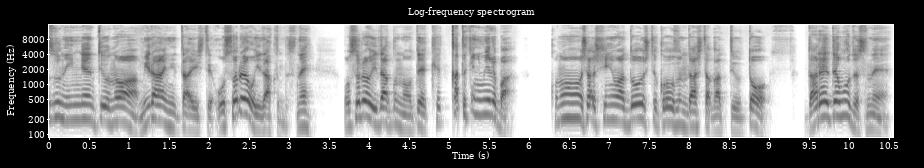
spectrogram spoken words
ず人間っていうのは未来に対して恐れを抱くんですね。恐れを抱くので、結果的に見れば、この写真はどうしてこういうふうに出したかっていうと、誰でもですね、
